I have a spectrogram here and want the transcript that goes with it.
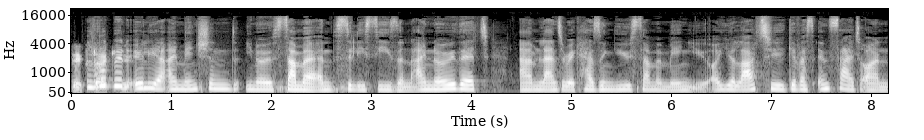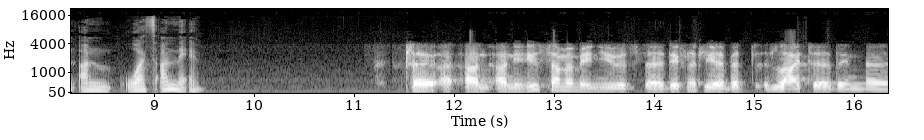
exactly. a little bit earlier, I mentioned you know summer and the silly season. I know that. Um, Lanzerac has a new summer menu. Are you allowed to give us insight on, on what's on there? So uh, our, our, new summer menu is uh, definitely a bit lighter than uh,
